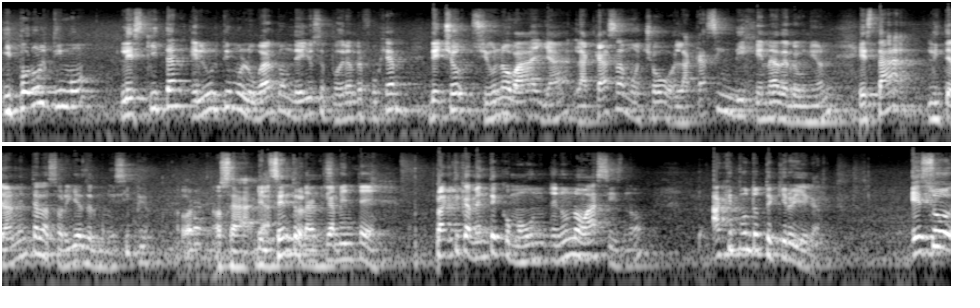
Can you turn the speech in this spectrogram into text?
Y por último, les quitan el último lugar donde ellos se podrían refugiar. De hecho, si uno va allá, la casa Mocho, la casa indígena de reunión, está literalmente a las orillas del municipio. Ahora, o sea, del centro prácticamente. Prácticamente como un, en un oasis, ¿no? ¿A qué punto te quiero llegar? Eso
